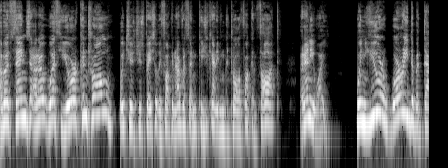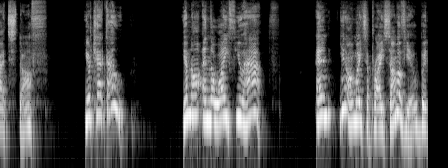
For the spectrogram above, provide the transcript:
about things that are out with your control, which is just basically fucking everything because you can't even control a fucking thought. But anyway, when you're worried about that stuff, you're checked out. You're not in the life you have. And, you know, it might surprise some of you, but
